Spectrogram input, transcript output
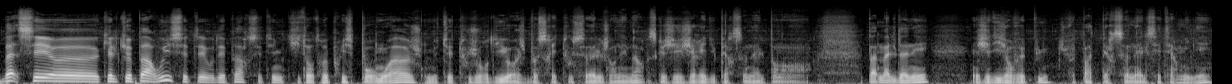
Bah c'est euh, quelque part, oui, c'était au départ, c'était une petite entreprise pour moi. Je m'étais toujours dit, oh, je bosserai tout seul, j'en ai marre parce que j'ai géré du personnel pendant pas mal d'années. Et j'ai dit, j'en veux plus, je veux pas de personnel, c'est terminé.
